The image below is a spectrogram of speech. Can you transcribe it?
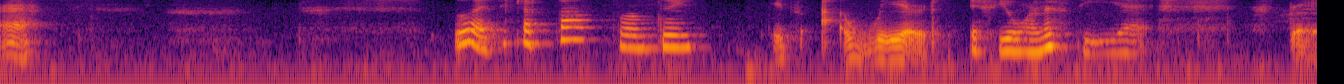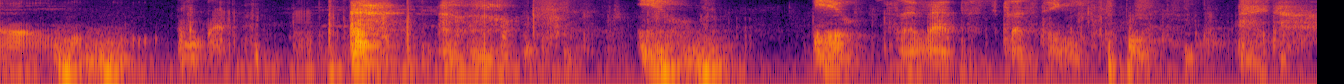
Ah. Oh, I think I found something. It's uh, weird. If you want to see it, stay. Ew. Ew. Isn't that disgusting? I know.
